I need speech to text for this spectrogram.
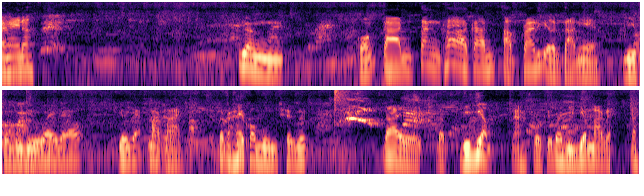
ยังไงนะ เรื่องของการตั้งค่าการปรับรายละเอียดต่างๆเนี่ยมีคนรีวิวไว้แล้ว เยอะแยะมากมาย แล้วก็ให้ข้อมูลเชิงลึกได้แบบดีเยี่ยมนะผมถือว่าดีเยี่ยมมากเลยนะ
